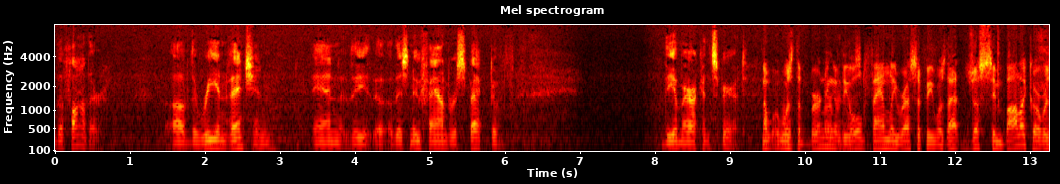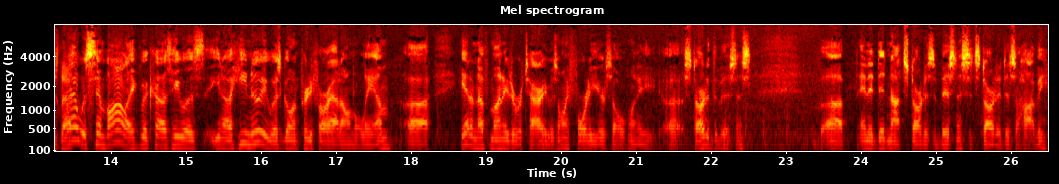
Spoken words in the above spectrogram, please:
the father of the reinvention and the uh, this newfound respect of the American spirit. Now, was the burning Bourbon of the old family recipe was that just symbolic, or was that? Well, it was symbolic because he was, you know, he knew he was going pretty far out on a limb. Uh, he had enough money to retire. He was only 40 years old when he uh, started the business. Uh, and it did not start as a business, it started as a hobby,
